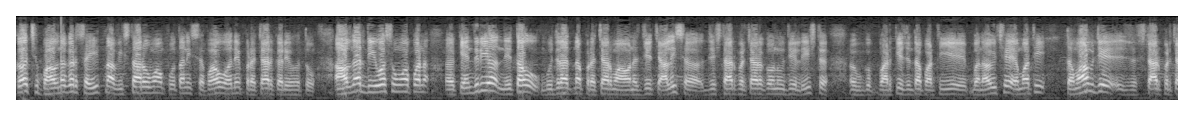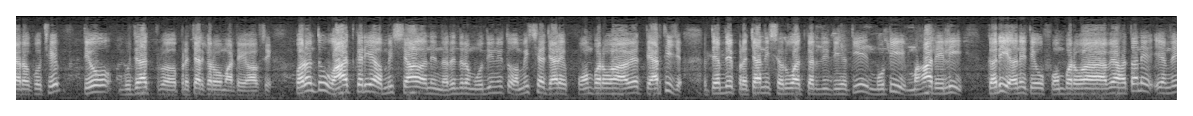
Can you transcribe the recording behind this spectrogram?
કચ્છ ભાવનગર સહિતના વિસ્તારોમાં પોતાની સભાઓ અને પ્રચાર કર્યો હતો. આવનાર દિવસોમાં પણ કેન્દ્રીય નેતાઓ ગુજરાતના પ્રચારમાં આવવાના જે ચાલીસ જે સ્ટાર પ્રચારકોનું જે લિસ્ટ ભારતીય જનતા પાર્ટીએ બનાવ્યું છે, એમાંથી તમામ જે સ્ટાર પ્રચારકો છે, તેઓ ગુજરાત પ્રચાર કરવા માટે આવશે. પરંતુ વાત કરીએ અમિત શાહ અને નરેન્દ્ર મોદીની, તો અમિત શાહ જ્યારે ફોર્મ ભરવા આવ્યા, ત્યારથી જ તેમને પ્રચારની શરૂઆત કરી દીધી હતી. મોટી મહારેલી કરી અને તેઓ ફોર્મ ભરવા આવ્યા હતા ને એમને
